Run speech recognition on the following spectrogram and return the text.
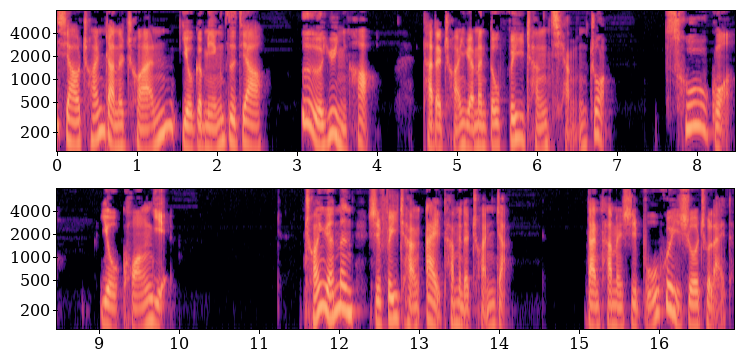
小船长的船有个名字叫“厄运号”，他的船员们都非常强壮、粗犷又狂野。船员们是非常爱他们的船长，但他们是不会说出来的，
